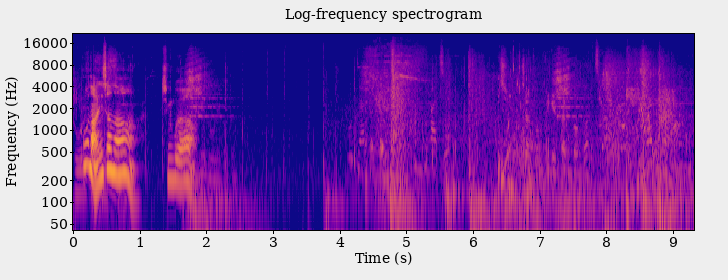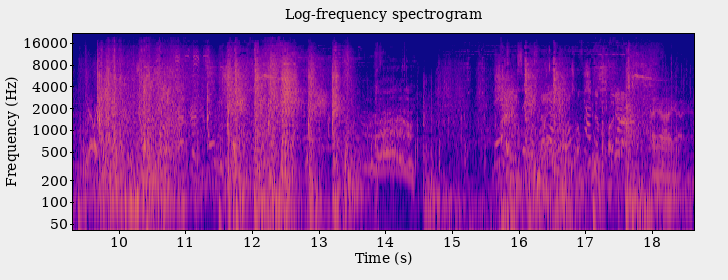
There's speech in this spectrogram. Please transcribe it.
그건 아니잖아 친구야. 아야 아야 아야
